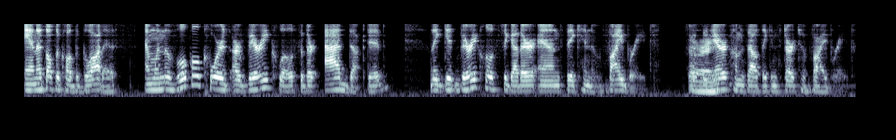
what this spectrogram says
And that's also called the glottis. And when the vocal cords are very close, so they're adducted, they get very close together and they can vibrate. So as right. the air comes out, they can start to vibrate.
